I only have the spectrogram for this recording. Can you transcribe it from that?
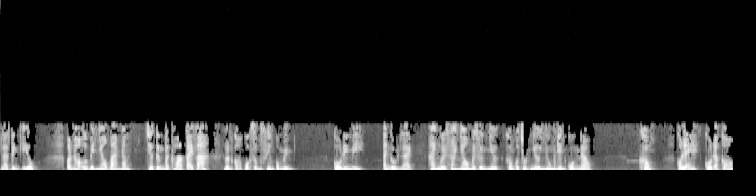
là tình yêu. Bọn họ ở bên nhau ba năm, chưa từng bất hòa cãi vã, luôn có cuộc sống riêng của mình. Cô đi Mỹ, anh ở lại, hai người xa nhau mà dường như không có chút nhớ nhung điên cuồng nào. Không, có lẽ cô đã có,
